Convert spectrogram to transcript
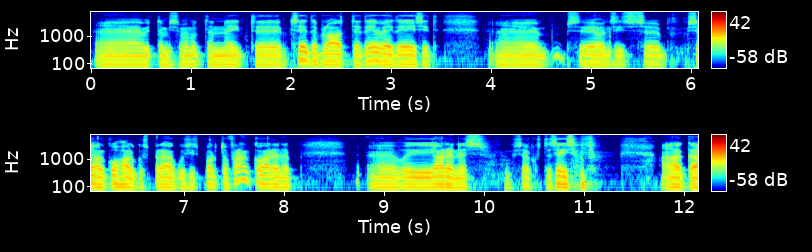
äh, ütleme siis, ma mõtlen neid CD-plaate, DVD-sid, see on siis seal kohal, kus praegu siis Porto Franco areneb või arenes, seal, kus ta seisab aga,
